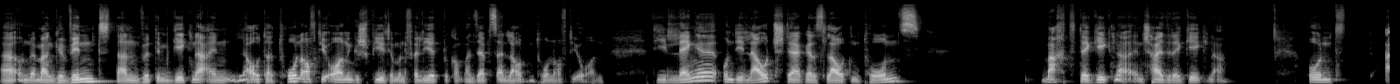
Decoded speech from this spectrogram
äh, und wenn man gewinnt, dann wird dem Gegner ein lauter Ton auf die Ohren gespielt. Wenn man verliert, bekommt man selbst einen lauten Ton auf die Ohren. Die Länge und die Lautstärke des lauten Tons macht der Gegner, entscheidet der Gegner. Und äh,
